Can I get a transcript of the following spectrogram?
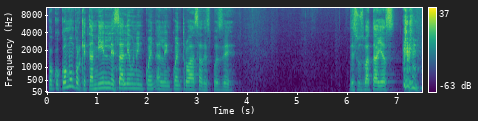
poco común porque también le sale un al encuentro Asa después de, de sus batallas.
